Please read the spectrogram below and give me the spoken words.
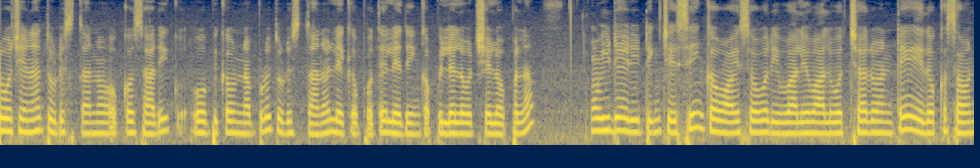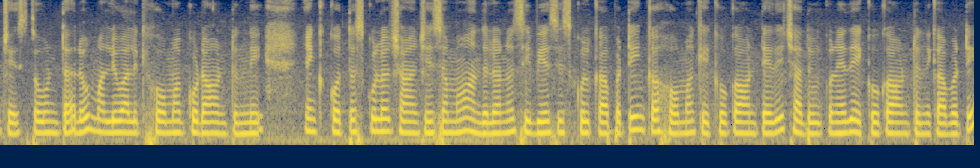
రోజైనా తుడుస్తాను. ఒక్కోసారి ఓపిక ఉన్నప్పుడు తుడుస్తాను లేకపోతే లేదు ఇంకా పిల్లలు వచ్చే లోపల వీడియో ఎడిటింగ్ చేసి ఇంకా వాయిస్ ఓవర్ ఇవ్వాలి. వాళ్ళు వచ్చారు అంటే ఏదో ఒక సౌండ్ చేస్తూ ఉంటారు. మళ్ళీ వాళ్ళకి హోంవర్క్ కూడా ఉంటుంది. ఇంకా కొత్త స్కూల్లో జాయిన్ చేసాము అందులోనూ సిబిఎస్ఈ స్కూల్ కాబట్టి ఇంకా హోంవర్క్ ఎక్కువగా ఉంటుంది చదువుకునేది ఎక్కువగా ఉంటుంది కాబట్టి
